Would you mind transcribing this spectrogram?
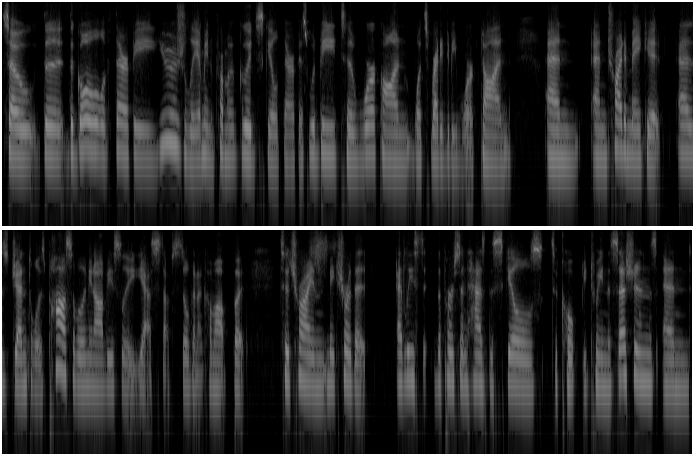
So the the goal of therapy usually, I mean, from a good skilled therapist, would be to work on what's ready to be worked on, and and try to make it as gentle as possible. I mean, obviously, yes, stuff's still going to come up, but to try and make sure that at least the person has the skills to cope between the sessions and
